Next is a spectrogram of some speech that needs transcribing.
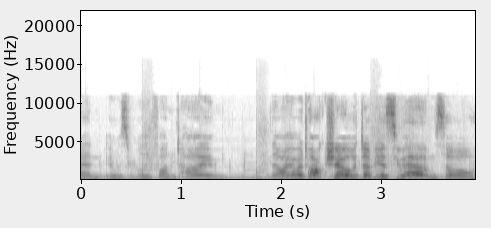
and it was a really fun time. Now I have a talk show with WSUM, so.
